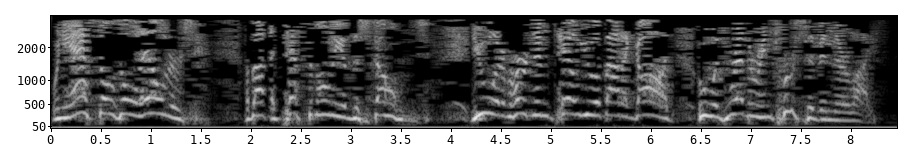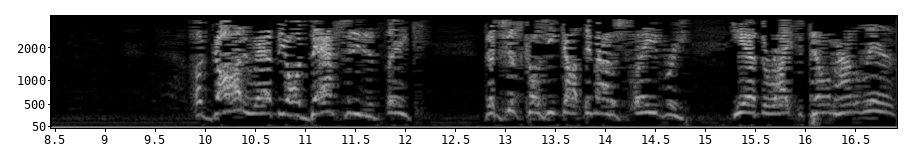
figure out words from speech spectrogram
When you ask those old elders about the testimony of the stones, you would have heard them tell you about a God who was rather intrusive in their life. A God who had the audacity to think that just because he got them out of slavery, he had the right to tell them how to live.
